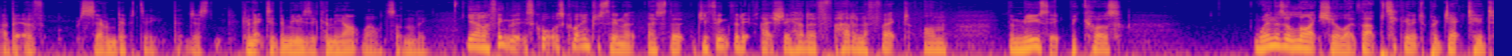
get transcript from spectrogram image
a bit of serendipity that just connected the music and the art world suddenly. Yeah, and I think that it's quite was quite interesting is that do you think that it actually had a had an effect on the music? Because when there's a light show like that, particularly when it's projected,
